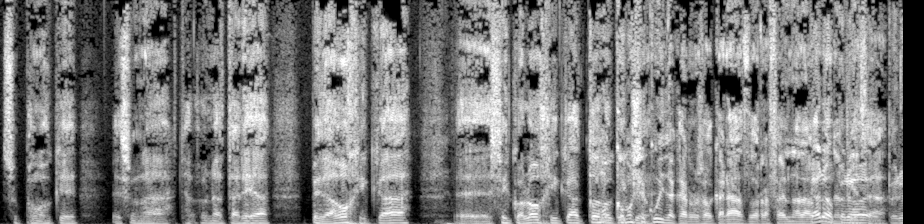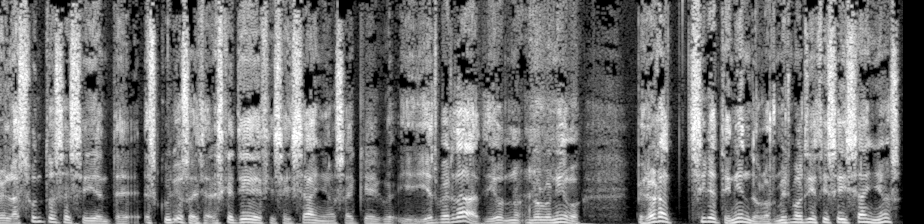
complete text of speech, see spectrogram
Supongo que es una, una tarea pedagógica, eh, psicológica, todo ¿Cómo, lo que cómo se cuida Carlos Alcaraz o Rafael Nadal Claro, cuando pero, empieza? pero el asunto es el siguiente. Es curioso, dicen, es que tiene 16 años, hay que y, y es verdad, yo no, no lo niego. Pero ahora sigue teniendo los mismos 16 años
